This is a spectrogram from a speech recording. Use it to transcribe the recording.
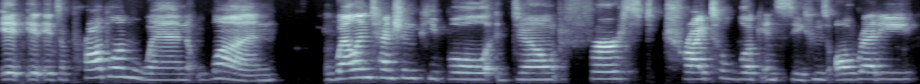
it, it it's a problem when one well-intentioned people don't first try to look and see who's already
